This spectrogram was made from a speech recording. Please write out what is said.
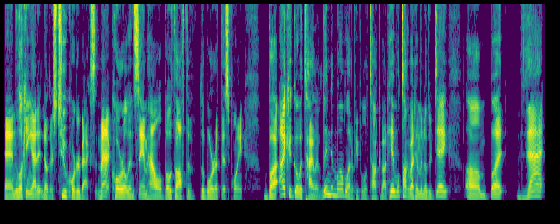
And looking at it, no, there's two quarterbacks, Matt Corral and Sam Howell, both off the, the board at this point. But I could go with Tyler Linderbaum. A lot of people have talked about him. We'll talk about him another day. Um, but that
